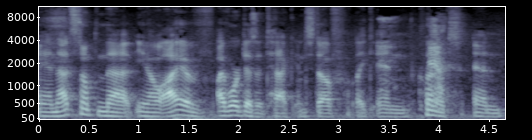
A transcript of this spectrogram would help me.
and that's something that you know I have I've worked as a tech and stuff like in clinics and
